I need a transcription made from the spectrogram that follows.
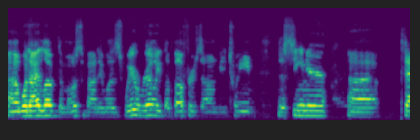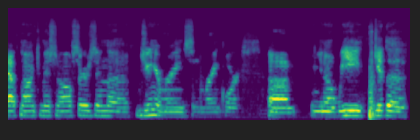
uh, what i loved the most about it was we are really the buffer zone between the senior uh, staff non-commissioned officers and the junior marines in the marine corps um, you know we get the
